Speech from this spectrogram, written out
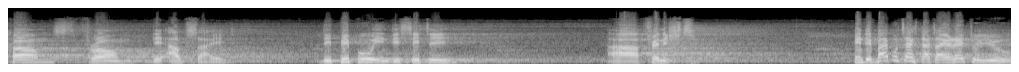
comes from the outside, the people in the city are finished. In the Bible text that I read to you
